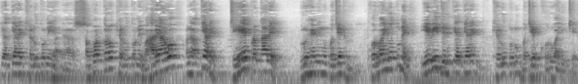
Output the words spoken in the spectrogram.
કે અત્યારે ખેડૂતોની સપોર્ટ કરો, ખેડૂતોની વહારે આવો. અને અત્યારે જે પ્રકારે ગૃહિણીનું બજેટ ખોરવાયું હતું ને, એવી જ રીતે અત્યારે ખેડૂતોનું બજેટ ખોરવાયું છે.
